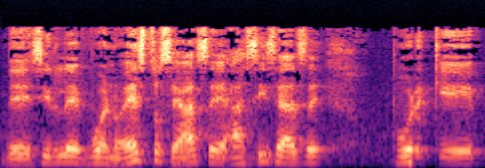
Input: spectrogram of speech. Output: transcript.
de decirle, bueno, esto se hace, así se hace, porque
